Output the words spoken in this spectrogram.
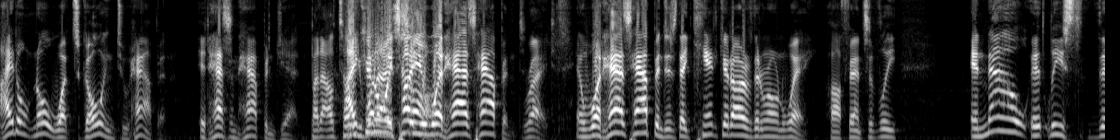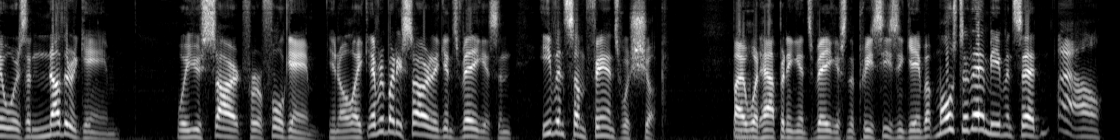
I don't know what's going to happen. It hasn't happened yet. But I'll tell I you can what only I tell you what has happened. Right. And what has happened is they can't get out of their own way offensively. And now at least there was another game where you saw it for a full game. You know, like everybody saw it against Vegas, and even some fans were shook by what happened against Vegas in the preseason game. But most of them even said, well,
